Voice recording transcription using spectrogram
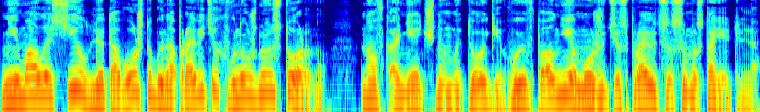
немало сил для того, чтобы направить их в нужную сторону. Но в конечном итоге вы вполне можете справиться самостоятельно,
